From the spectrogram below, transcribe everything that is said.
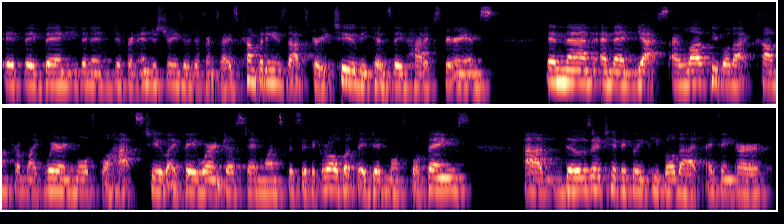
if they've been even in different industries or different size companies, that's great too, because they've had experience in them. And then, yes, I love people that come from like wearing multiple hats too. Like they weren't just in one specific role, but they did multiple things um, those are typically people that I think are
